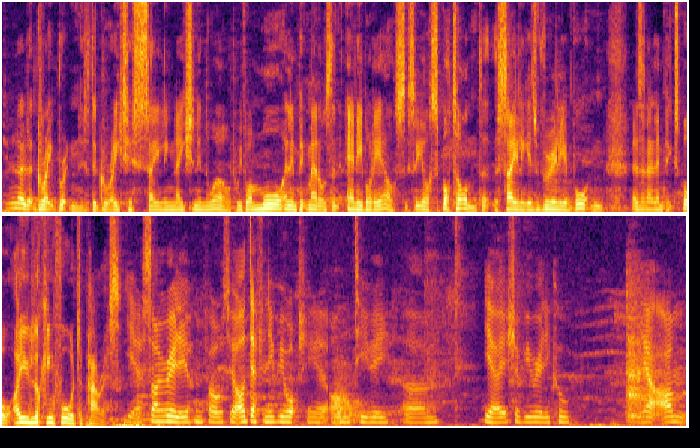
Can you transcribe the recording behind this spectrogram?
Do you know that Great Britain is the greatest sailing nation in the world? We've won more Olympic medals than anybody else. So you're spot on that the sailing is really important as an Olympic sport. Are you looking forward to Paris? Yes, I'm really looking forward to it. I'll definitely be watching it on TV. Um, yeah, it should be really cool. Yeah, um,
